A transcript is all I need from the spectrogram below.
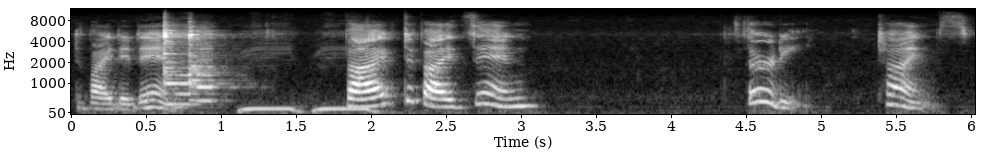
divided in. 5 divides in 30 times.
